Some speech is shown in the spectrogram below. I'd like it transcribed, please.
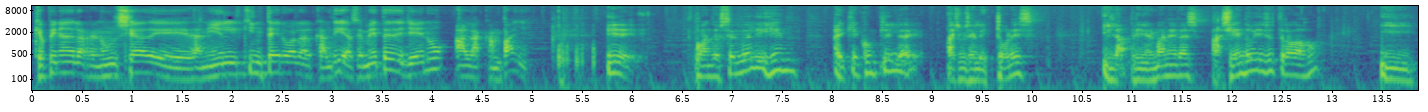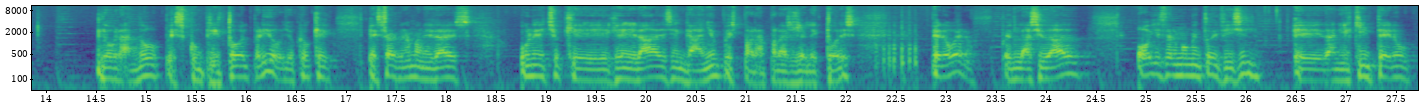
¿Qué opina de la renuncia de Daniel Quintero a la alcaldía? ¿Se mete de lleno a la campaña? Mire, cuando usted lo eligen, hay que cumplirle a sus electores y la primera manera es haciendo bien su trabajo y logrando pues cumplir todo el periodo. Yo creo que esto de alguna manera es un hecho que genera desengaño pues, para, para sus electores. Pero bueno, pues la ciudad hoy está en un momento difícil. Eh, Daniel Quintero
